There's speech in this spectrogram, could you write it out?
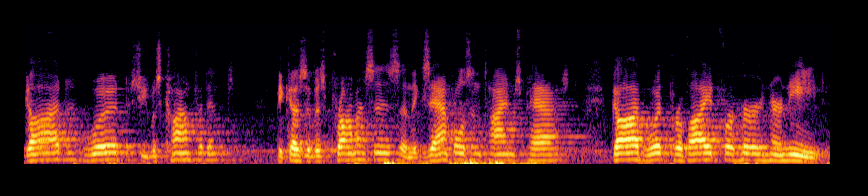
God would, she was confident, because of his promises and examples in times past, God would provide for her in her need,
